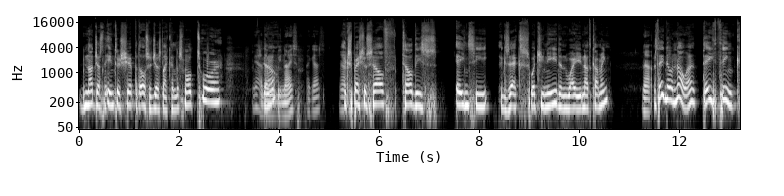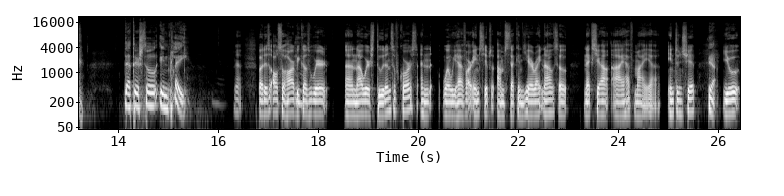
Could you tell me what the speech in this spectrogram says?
not just an internship, but also just like a small tour. Yeah, that know? would be nice, I guess. Yeah. Express yourself. Tell these agency execs what you need and why you're not coming. Yeah. Because they don't know. Huh? They think that they're still in play. Yeah, but it's also hard because we're uh, now we're students, of course, and when we have our internships, I'm second year right now, so next year I have my uh, internship. Yeah. You,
